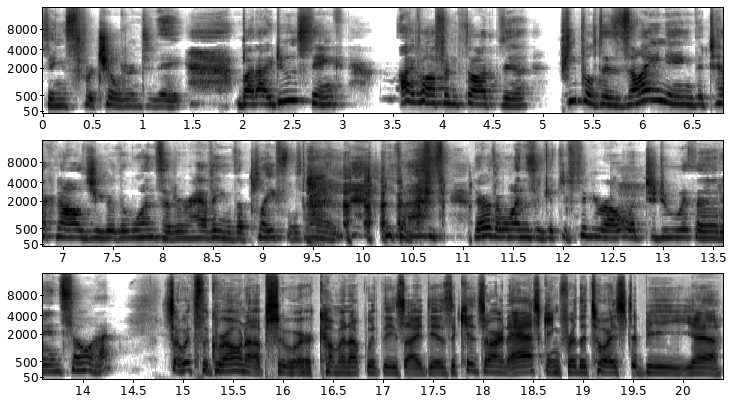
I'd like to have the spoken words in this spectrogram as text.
things for children today. But I do think I've often thought the people designing the technology are the ones that are having the playful time because they're the ones that get to figure out what to do with it and so on. So it's the grown-ups who are coming up with these ideas. The kids aren't asking for the toys to be, yeah,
